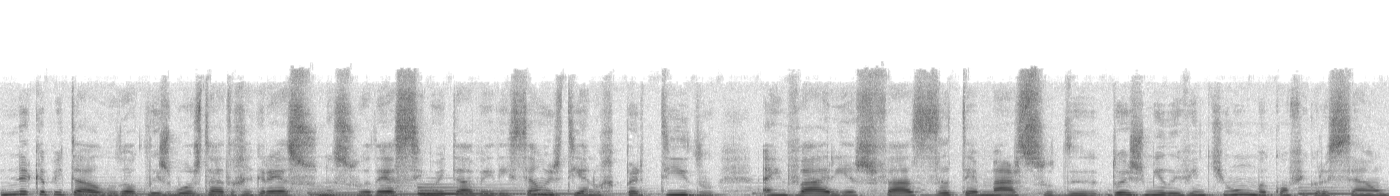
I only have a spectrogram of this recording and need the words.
Na capital, o DOC Lisboa está de regresso na sua 18ª edição, este ano repartido em várias fases até março de 2021, uma configuração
